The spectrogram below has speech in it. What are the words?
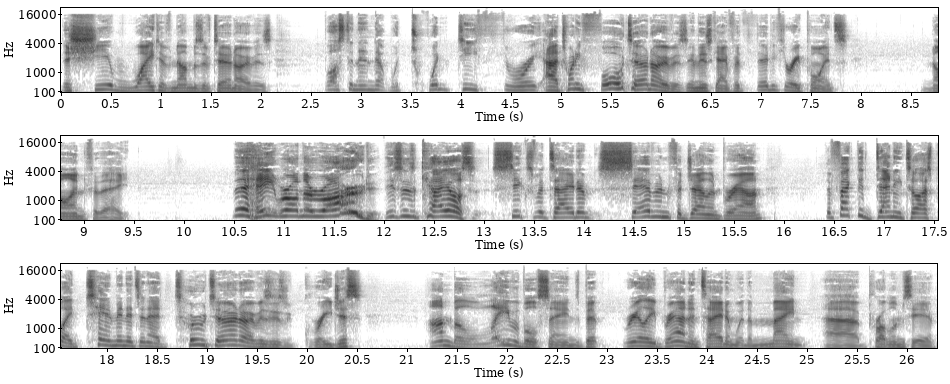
the sheer weight of numbers of turnovers, Boston ended up with 23, uh, 24 turnovers in this game for 33 points, nine for the Heat. The Heat were on the road. This is chaos. Six for Tatum, seven for Jaylen Brown. The fact that Danny Theis played 10 minutes and had two turnovers is egregious. Unbelievable scenes, but really, Brown and Tatum were the main uh, problems here.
